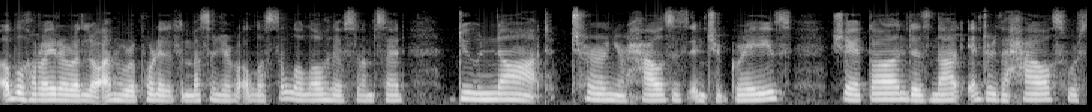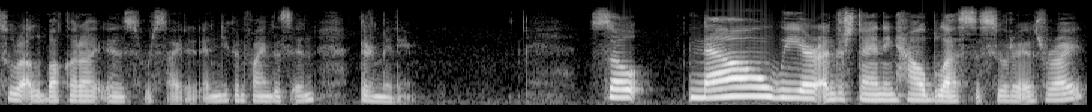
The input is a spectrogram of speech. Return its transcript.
Abu Hurairah reported that the Messenger of Allah sallallahu said, "Do not turn your houses into graves. Shaitan does not enter the house where Surah Al-Baqarah is recited." And you can find this in Tirmidhi. So now we are understanding how blessed the surah is, right?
